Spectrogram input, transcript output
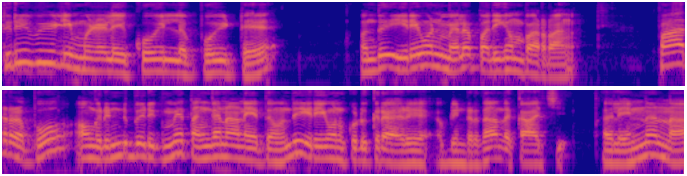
திருவிழிமிழலை கோயிலில் போயிட்டு வந்து இறைவன் மேலே பதிகம் பாடுறாங்க. பாடுறப்போ அவங்க ரெண்டு பேருக்குமே தங்க நாணயத்தை வந்து இறைவன் கொடுக்குறாரு அப்படின்றது அந்த காட்சி. அதில் என்னன்னா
